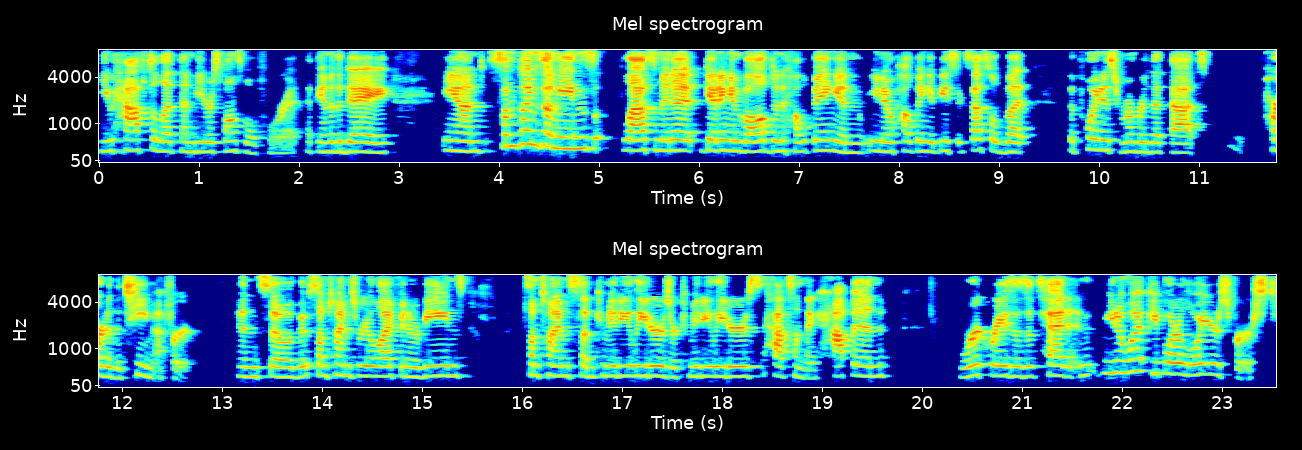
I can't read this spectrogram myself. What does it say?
You have to let them be responsible for it. At the end of the day, and sometimes that means last minute getting involved and helping and you know helping it be successful. But the point is remember that that's part of the team effort. And so that sometimes real life intervenes. Sometimes subcommittee leaders or committee leaders have something happen. Work raises its head. And you know what? People are lawyers first.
